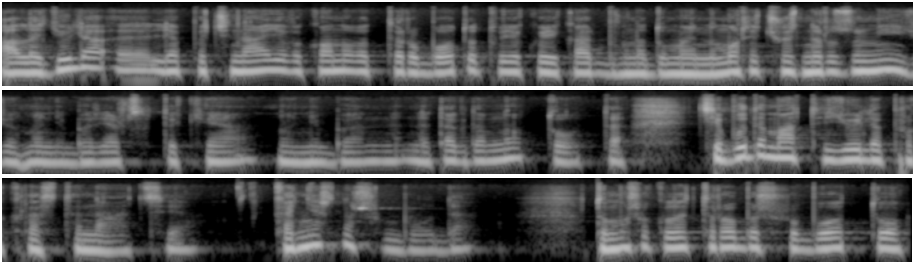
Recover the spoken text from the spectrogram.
Але Юля е, Ля починає виконувати роботу, ту, якої каже, бо вона думає, ну може я чогось не розумію. Ну ніби я ж все таки, ну ніби не так давно тут. Чи буде мати Юля прокрастинацію? Звісно, що буде. Тому що коли ти робиш роботу,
